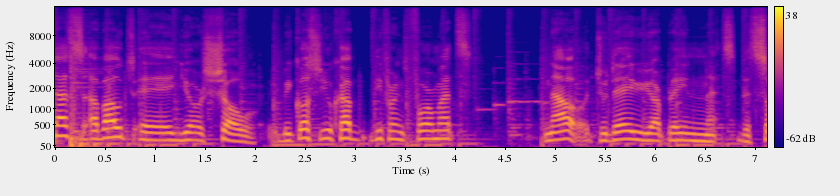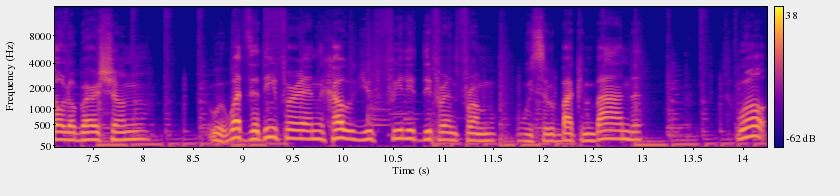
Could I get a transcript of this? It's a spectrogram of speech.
Tell us about uh, your show because you have different formats. Now, today you are playing the solo version. What's the difference? How do you feel it different from with a backing band? Well,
